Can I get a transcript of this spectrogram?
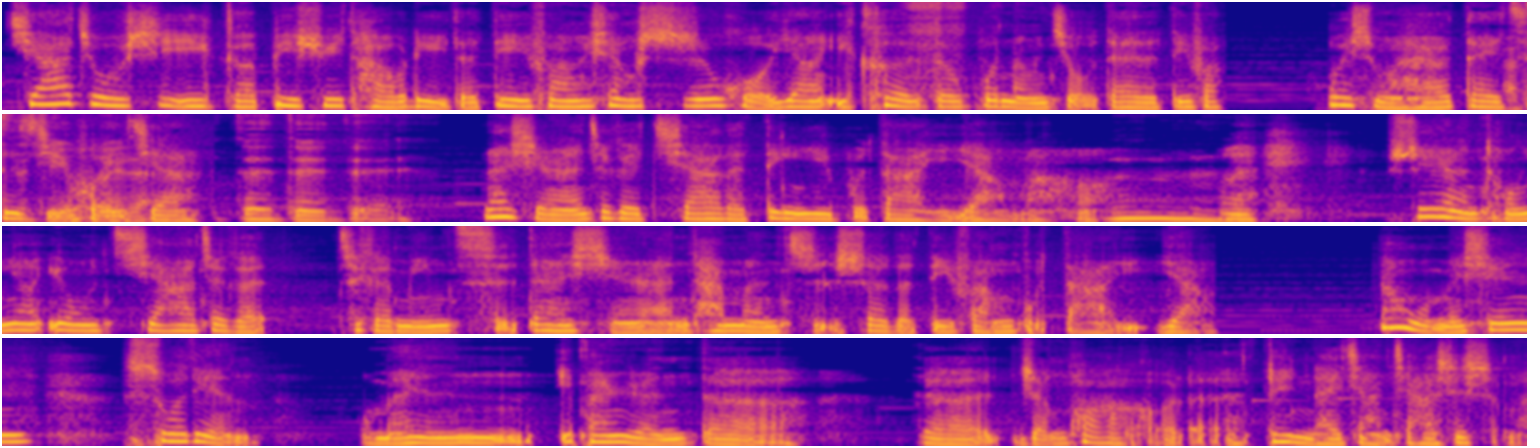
家就是一个必须逃离的地方，像失火一样，一刻都不能久待的地方。为什么还要带自己回家？对对对，那显然这个家的定义不大一样嘛，哈。嗯，虽然同样用“家”这个这个名词，但显然他们指涉的地方不大一样。那我们先说点我们一般人的的人话好了。对你来讲，家是什么？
